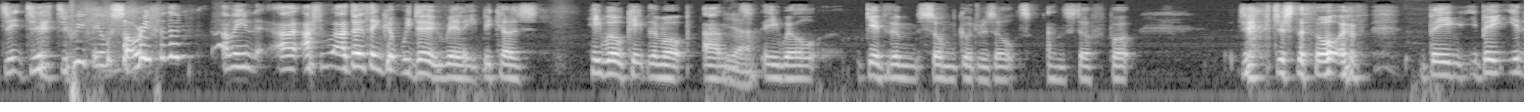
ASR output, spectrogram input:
do, do, do we feel sorry for them? I mean, I, I, I don't think that we do really because he will keep them up and Yeah. he will give them some good results and stuff. But just the thought of being being you,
